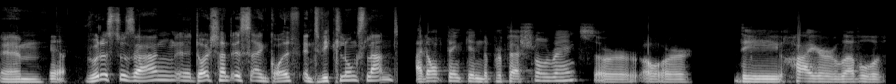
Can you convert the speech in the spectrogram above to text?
Ähm, ja. Würdest du sagen, äh, Deutschland ist ein Golfentwicklungsland? I don't think in the professional ranks or or the higher level of,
